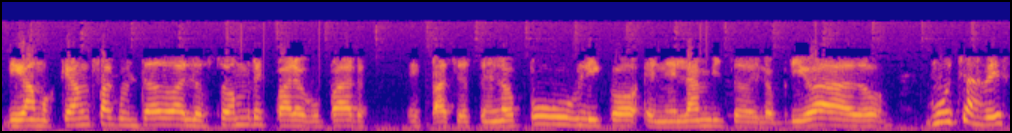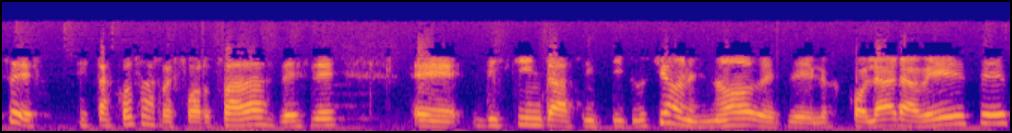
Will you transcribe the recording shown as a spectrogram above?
digamos, que han facultado a los hombres para ocupar espacios en lo público, en el ámbito de lo privado. Muchas veces estas cosas reforzadas desde eh, distintas instituciones, ¿no? Desde lo escolar a veces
